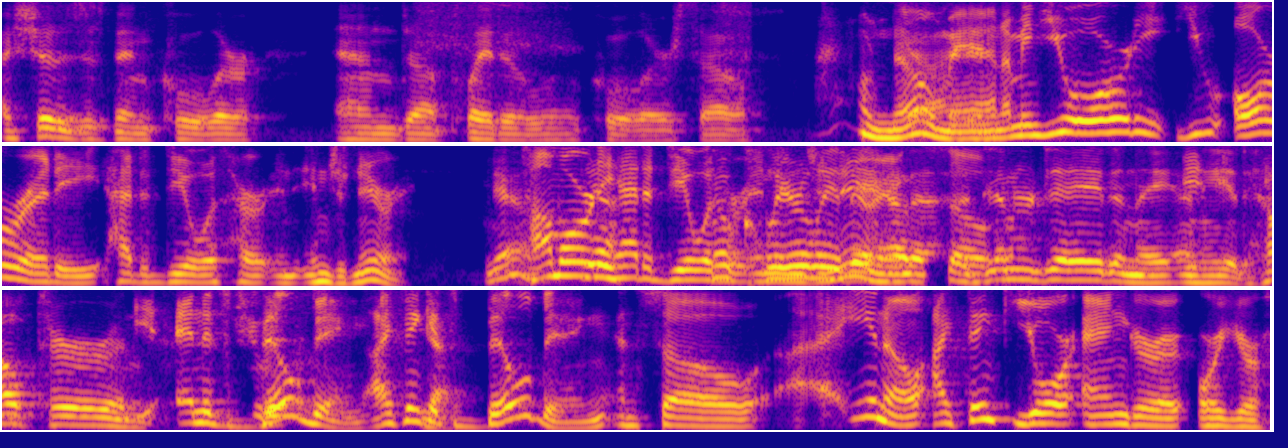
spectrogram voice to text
I should have just been cooler and uh, played it a little cooler. So I don't know, Yeah, man. I mean, you already you already had to deal with her in engineering. yeah, Tom already yeah. had to deal with No, her clearly they had a, so a dinner date, and they and It- he had helped her, and and it's She was- building. I think Yeah. it's building, and so I, you know, I think your anger or your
